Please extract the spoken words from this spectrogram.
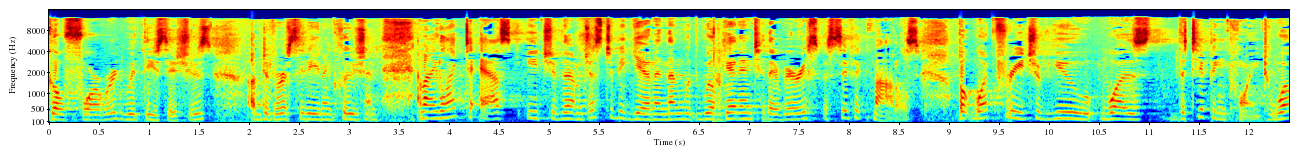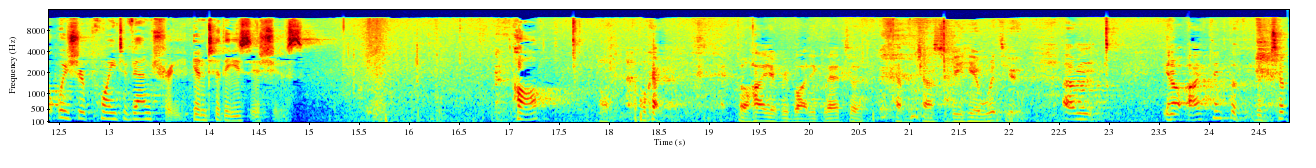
go forward with these issues of diversity and inclusion. And I'd like to ask each of them, just to begin, and then we'll get into their very specific models, but what for each of you was the tipping point? What was your point of entry into these issues? Paul? Oh, okay. Well, hi, everybody. Glad to have the chance to be here with you. Um, you know, I think that the tip,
